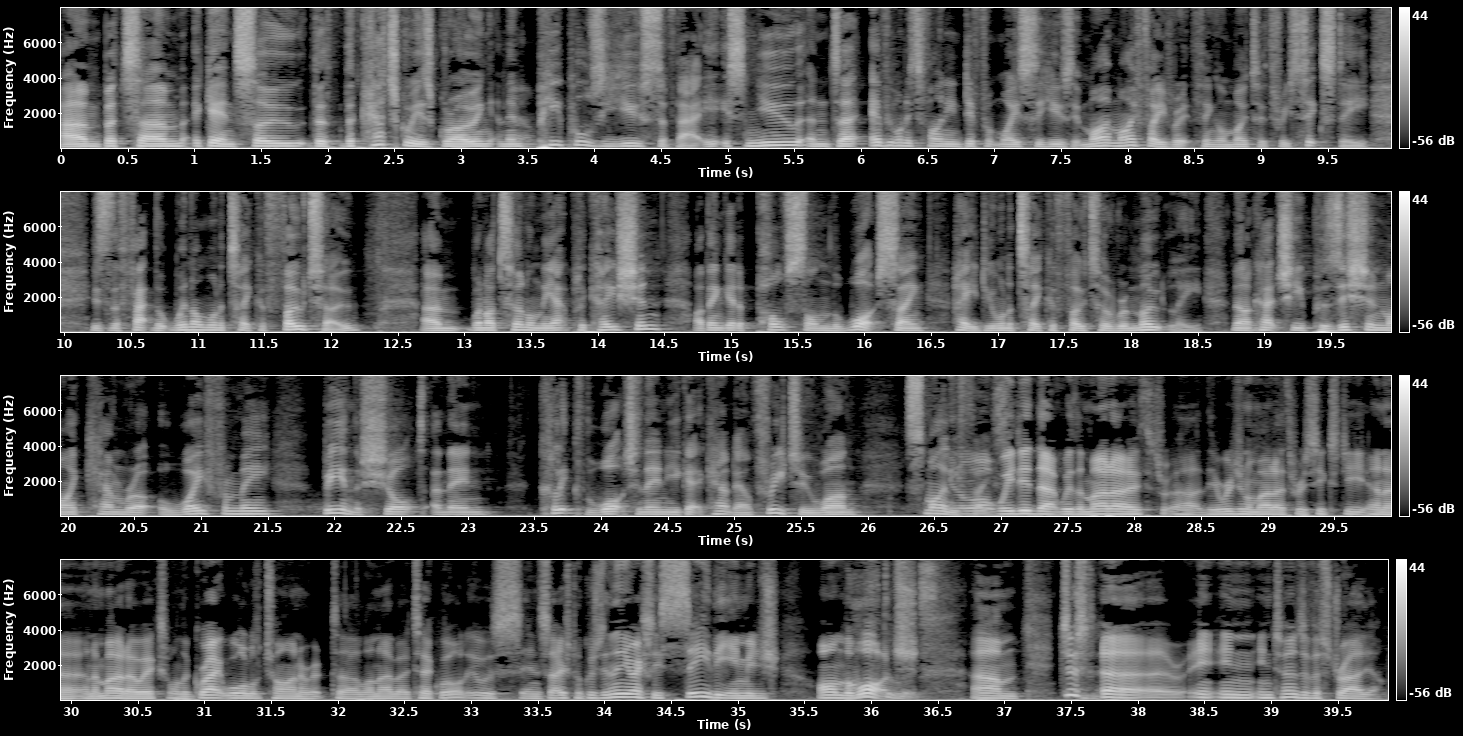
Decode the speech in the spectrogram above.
um, but um, again, so the the category is growing, and then people's use of that it's new, and uh, everyone is finding different ways to use it. My my favourite thing on Moto 360 is the fact that when I want to take a photo. Um, when I turn on the application, I then get a pulse on the watch saying, hey, do you want to take a photo remotely? Then I can actually position my camera away from me, be in the shot, and then click the watch, and then you get a countdown three, two, one. Smiley you know face. What? We did that with a Moto, uh, the original Moto 360 and a, and a Moto X on the Great Wall of China at uh, Lenovo Tech World. It was sensational because then you actually see the image on the watch. Um, just uh, in in terms of Australia,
